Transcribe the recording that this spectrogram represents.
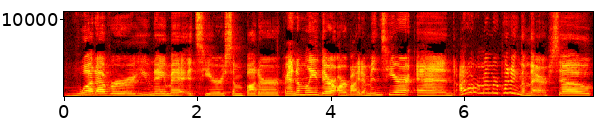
whatever, you name it, it's here, some butter. Randomly, there are vitamins here and I don't remember putting them there. So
